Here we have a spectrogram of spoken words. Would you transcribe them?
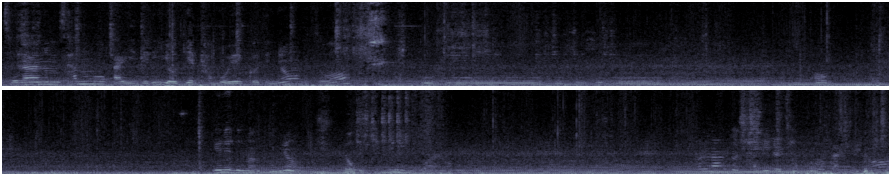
제라늄 삽목 아이들이 여기에 다 모여 있거든요. 그래서 우후 우후 우후 어, 얘네들만 보면 너무 기분이 좋아요. 설랑도 자리를 잡은 것 같아요. 어,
